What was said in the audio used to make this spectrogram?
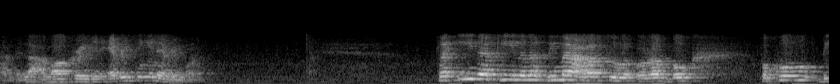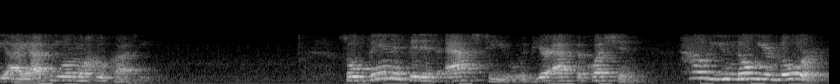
Alhamdulillah. Allah created everything and everyone. فإذا قيل لك بما عرفت ربك فقل بآياتي ومخلوقاتي so then, if it is asked to you, if you're asked the question, how do you know your Lord?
